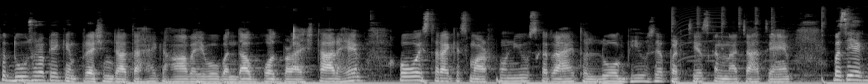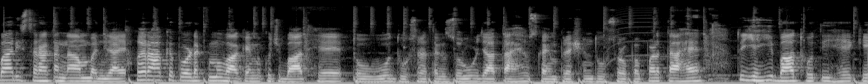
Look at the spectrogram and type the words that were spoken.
तो दूसरों पर एक इम्प्रेशन जाता है कि हाँ भाई, वो बंदा बहुत बड़ा स्टार है, और वो इस तरह के स्मार्टफ़ोन यूज़ कर रहा है तो लोग भी उसे परचेज़ करना चाहते हैं। बस एक बार इस तरह का नाम बन जाए। अगर आपके प्रोडक्ट में वाकई में कुछ बात है तो वो दूसरा तक ज़रूर जाता है, उसका इंप्रेशन दूसरों पर पड़ता है। तो यही बात होती है कि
